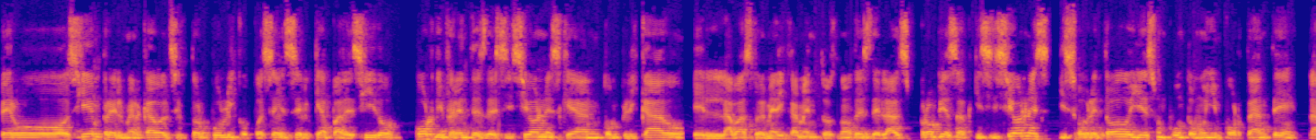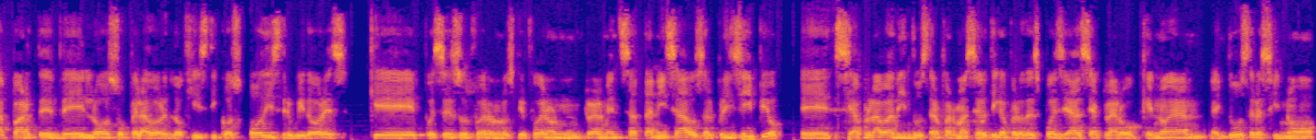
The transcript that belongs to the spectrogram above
pero siempre el mercado del sector público pues es el que ha padecido por diferentes decisiones que han complicado el abasto de medicamentos, ¿no? Desde las propias adquisiciones y sobre todo, y es un punto muy importante, la parte de los operadores logísticos o distribuidores que pues esos fueron los que fueron realmente satanizados al principio. Eh, se hablaba de industria farmacéutica, pero después ya se aclaró que no eran la industria, sino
